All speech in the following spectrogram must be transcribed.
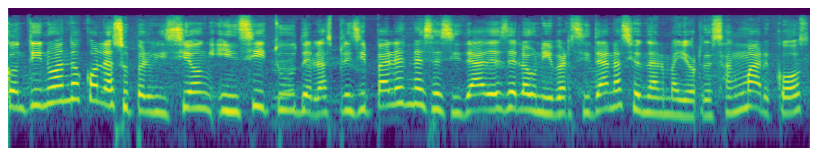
Continuando con la supervisión in situ de las principales necesidades de la Universidad Nacional Mayor de San Marcos,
